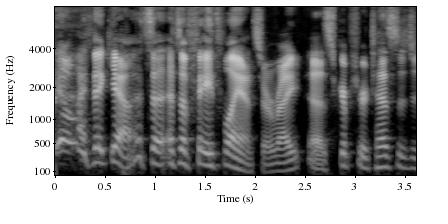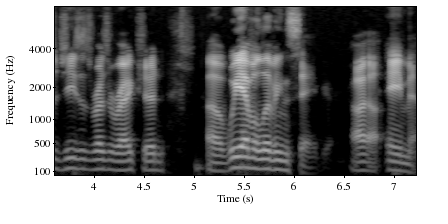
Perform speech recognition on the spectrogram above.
you know, I think yeah, it's a it's a faithful answer, right? Uh, scripture attests to Jesus' resurrection. Uh, we have a living Savior. Uh, amen.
